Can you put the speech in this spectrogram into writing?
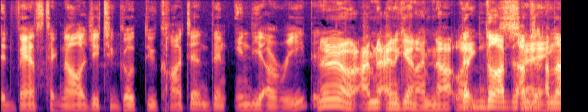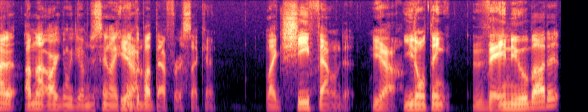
advanced technology to go through content than India Arie did? No, no, no. I'm not, and again, I'm not That- like. no, I'm, just, I'm, just, I'm not. I'm not arguing with you. I'm just saying, like, Yeah. think about that for a second. Like, she found it. Yeah, You don't think they knew about it?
